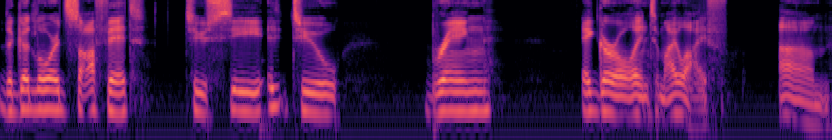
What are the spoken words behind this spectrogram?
the good Lord saw fit to see to bring a girl into my life. Um,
